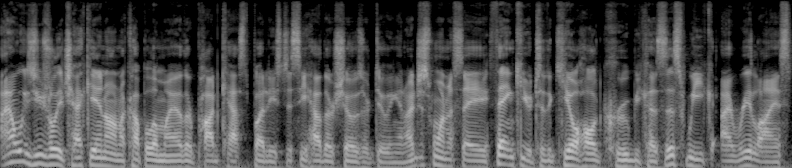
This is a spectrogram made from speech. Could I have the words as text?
I always usually check in on a couple of my other podcast buddies to see how their shows are doing. And I just want to say thank you to the Keelhauled crew because this week I realized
